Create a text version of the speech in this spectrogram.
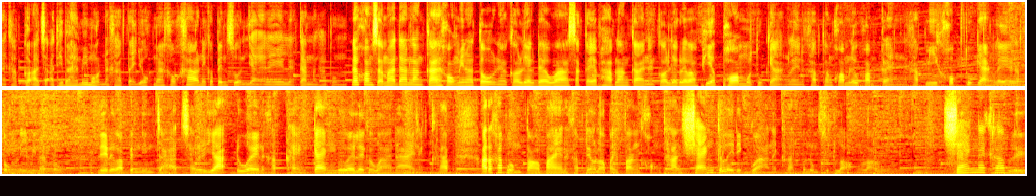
นะครับ ก็อาจจะอธิบายไม่หมดนะครับ แต่ยกมาคร่าวๆนี่ก็เป็นส่วนใหญ่เลยเลยกันนะครับผม และความสามารถด้านร่างกายของมินาโตะเนี่ยก็เรียกได้ว่าศักยภาพร่างกายเนี่ยก็เรียกได้ว่าเพียบพร้อมหมดทุกอย่างเลยนะครับทั้งความเร็วความแกร่งนะครับมีครบทุกอย่างเลยนะครับตรงนี้มินาโตะ เรียกได้ว่าเป็นนินจาอัจฉริยะด้วยนะครับแข็งแกร่งด้วยเลยก็ว่าได้นะครับเอาละครับผมต่อไปนะครับ เดี๋ยวเราไปฟังของทางแชงกันเลยดีกว่านะครับพ่อหนุ่มสุดหล่อของเราแชงนะครับหรือ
